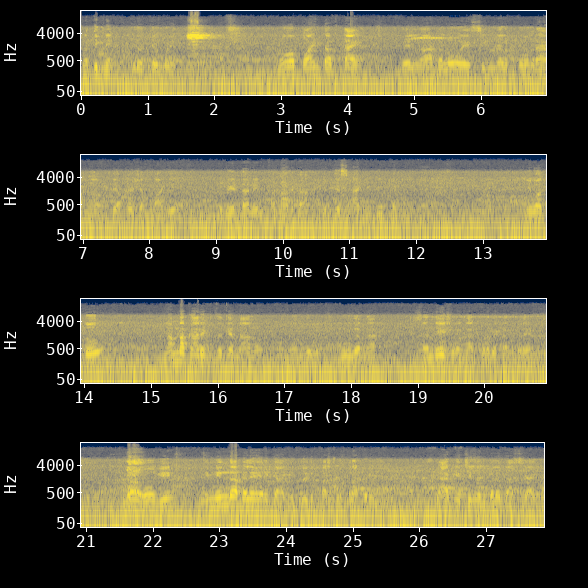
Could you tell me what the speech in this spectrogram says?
ಪ್ರತಿಜ್ಞೆ, ಇದು ತಿಳ್ಕೊಳ್ಳಿ. No point of time will not allow a single programme of the opposition party to be done in Karnataka with this attitude continue ಇವತ್ತು ನಮ್ಮ ಕಾರ್ಯಕರ್ತಕ್ಕೆ ನಾನು ಒಂದು ಕೂಗನ್ನು, ಸಂದೇಶವನ್ನು ಕೊಡಬೇಕಾಗ್ತದೆ. ನೀವು ಹೋಗಿ ನಿಮ್ಮಿಂದ ಬೆಲೆ ಏರಿಕೆ ಆಗಿದ್ದು ಇದಕ್ಕೆ ಫಸ್ಟ್ ಉತ್ತರ ಕೊಡಿ. ಯಾಕೆ ಚಿನ್ನದ ಬೆಲೆ ಜಾಸ್ತಿ ಆಯಿತು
